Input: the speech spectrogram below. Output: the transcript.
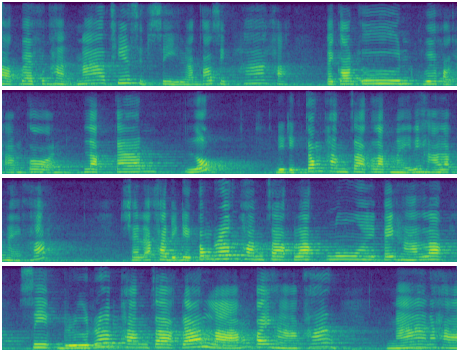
ากแบบฝึกหัดหน้าที่ 14 แล้วก็ 15 ค่ะ แต่ก่อนอื่นครูเบลขอถามก่อน หลักการลบ เด็กๆต้องทำจากหลักไหนไปหาหลักไหนคะใช่แล้วค่ะเด็กๆต้องเริ่มทำจากหลักหน่วยไปหาหลัก 10 หรือเริ่มทำจากด้านหลังไปหาข้าง หน้านะคะ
